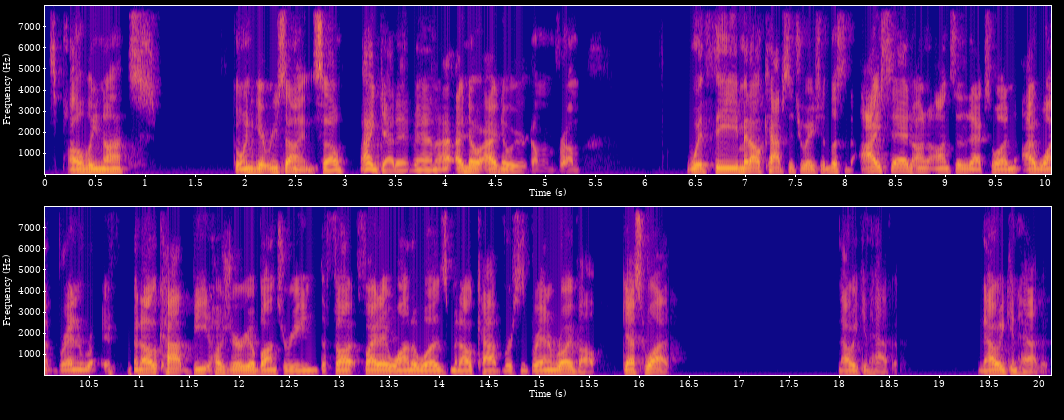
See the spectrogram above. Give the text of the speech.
it's probably not going to get re-signed. So I get it, man. I, I know I know where you're coming from. With the Manel Kape situation, listen, I said on, on to the next one. I want Brandon. If Manel Kape beat Rogerio Bontorin, the f- fight I wanted was Manel Kape versus Brandon Royval. Guess what? Now we can have it. Now we can have it.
